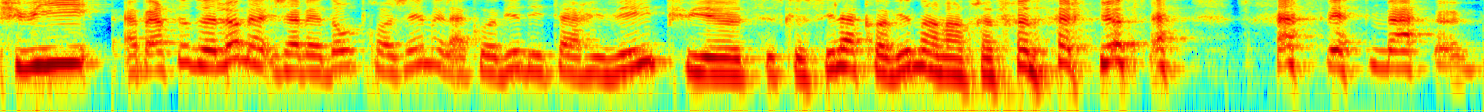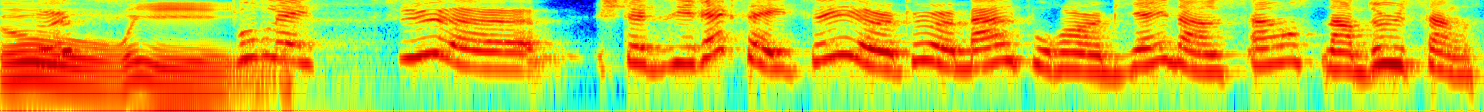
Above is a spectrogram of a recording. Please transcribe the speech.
Puis, à partir de là, ben, j'avais d'autres projets, mais la COVID est arrivée. Puis, euh, tu sais ce que c'est, la COVID dans l'entrepreneuriat, ça, ça, a fait mal un petit oh, peu. oui. Pour l'Institut, euh, je te dirais que ça a été un peu un mal pour un bien dans le sens, dans deux sens.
